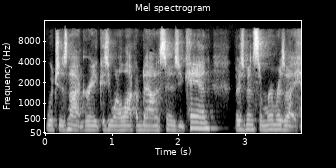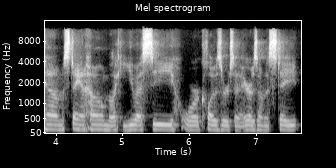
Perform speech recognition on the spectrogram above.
which is not great because you want to lock him down as soon as you can. There's been some rumors about him staying home like USC or closer to Arizona State,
